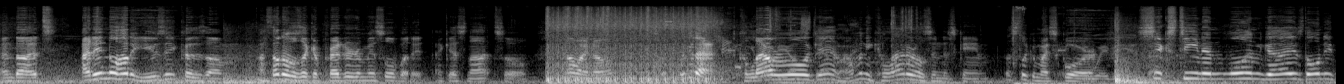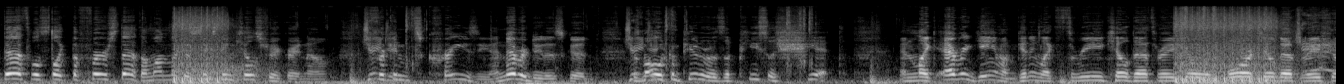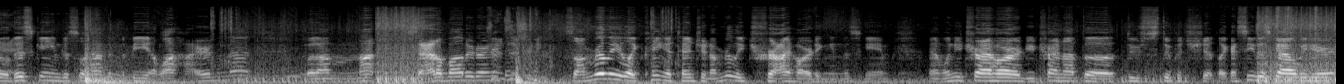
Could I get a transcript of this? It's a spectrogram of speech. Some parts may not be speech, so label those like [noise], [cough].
And uh, it's I didn't know how to use it because um, I thought it was like a Predator missile, but it, I guess not, so now I know. Look at that! Collateral again. How many collaterals in this game? Let's look at my score. 16 and 1, guys! The only death was like the first death. I'm on like a 16 kill streak right now. Freaking it's crazy. I never do this good. Because my old computer was a piece of shit. And like every game I'm getting like 3 kill death ratio, 4 kill death ratio. This game just so happened to be a lot higher than that. But I'm not sad about it or anything. So I'm really like paying attention. I'm really try-harding in this game. And when you try hard, you try not to do stupid shit. Like I see this guy over here.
